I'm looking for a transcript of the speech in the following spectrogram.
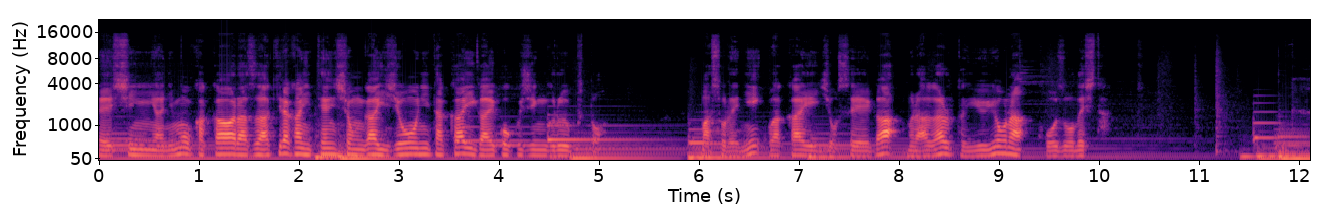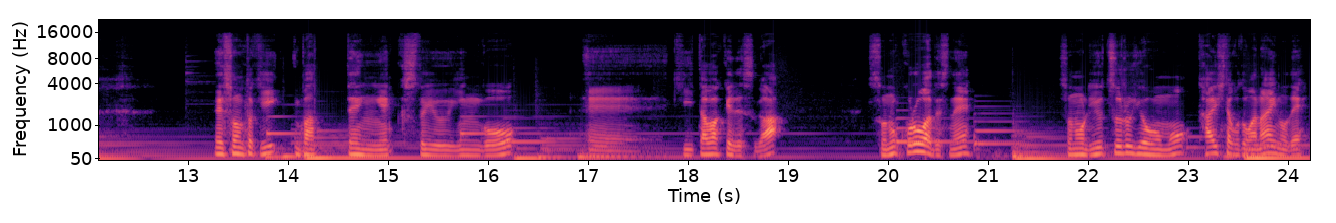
えー、深夜にもかかわらず明らかにテンションが異常に高い外国人グループと、まあ、それに若い女性が群がるというような構造でした。えー、その時、バッテン X という隠語を、えー、聞いたわけですが、その頃はですね、その流通量も大したことがないので、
